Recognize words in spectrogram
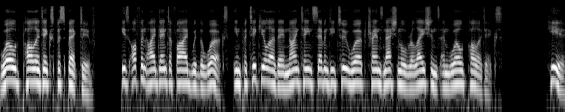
world politics perspective is often identified with the works, in particular their 1972 work Transnational Relations and World Politics. Here,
